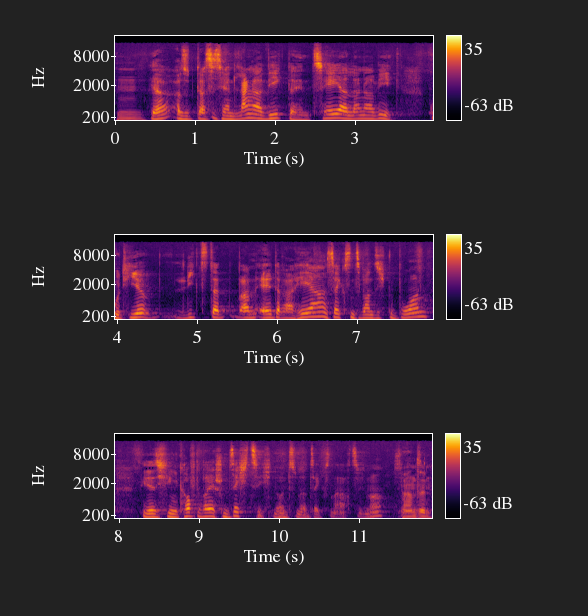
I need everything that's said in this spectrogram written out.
Hm. Ja, also das ist ja ein langer Weg dahin, zäher langer Weg. Gut, hier liegt's, da war ein älterer Herr, 26 geboren, wie der sich den gekauft hat, war ja schon 60, 1986. Ne? Wahnsinn.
